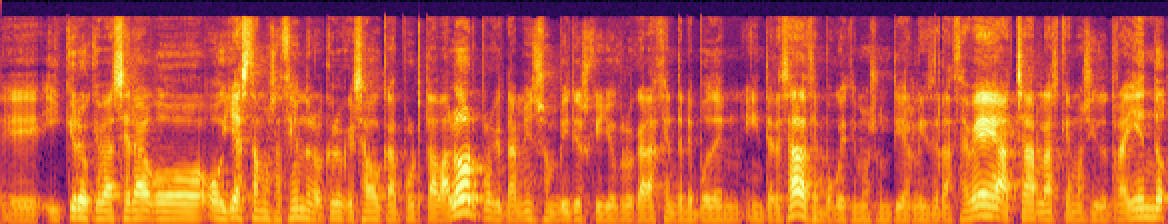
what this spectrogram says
Eh, y creo que va a ser algo, o ya estamos haciéndolo, creo que es algo que aporta valor, porque también son vídeos que yo creo que a la gente le pueden interesar. Hace poco hicimos un tier list de la CB, a charlas que hemos ido trayendo.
